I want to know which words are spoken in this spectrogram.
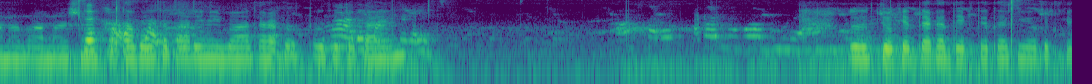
আমার বাবা মায়ের সঙ্গে কথা বলতে পারিনি বা দেখা করতেও যেতে পারিনি। চোখের দেখা দেখতে থাকি ওদেরকে।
